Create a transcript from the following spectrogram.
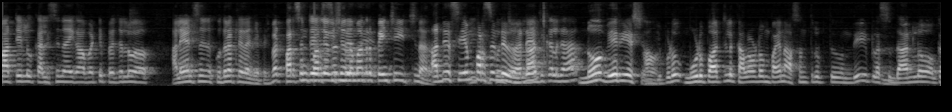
పార్టీలు కలిసినాయి కాబట్టి ప్రజల్లో అలయన్స్ కుదరట్లేదు అని చెప్పేసి బట్ పర్సంటేజ్ విషయంలో మాత్రం పెంచి ఇచ్చినారు అదే సేమ్ పర్సెంటేజ్ అంటే లాజికల్గా నో వేరియేషన్. ఇప్పుడు మూడు పార్టీలు కలవడం పైన అసంతృప్తి ఉంది ప్లస్ Hmm. దానిలో ఒక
